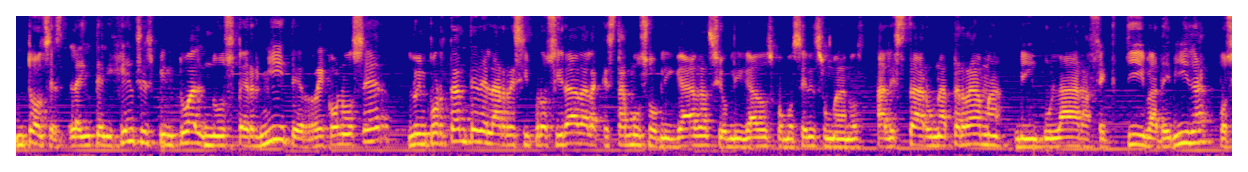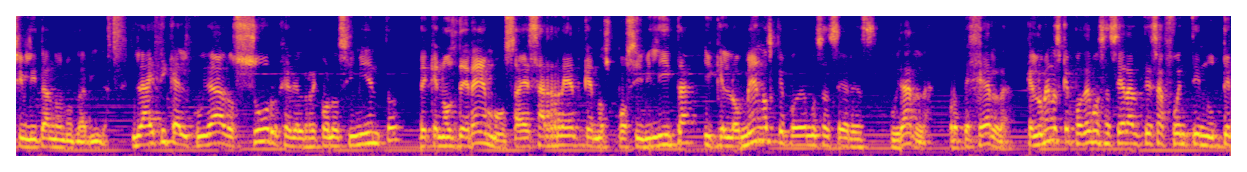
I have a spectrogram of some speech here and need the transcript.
Entonces, la inteligencia espiritual nos permite reconocer lo importante de la reciprocidad a la que estamos obligadas y obligados como seres humanos al estar una trama vincular, afectiva, de vida, posibilitándonos la vida. La ética del cuidado surge del reconocimiento de que nos debemos a esa red que nos posibilita y que lo menos que podemos hacer es cuidarla, protegerla, que lo menos que podemos hacer ante esa fuente nutritiva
